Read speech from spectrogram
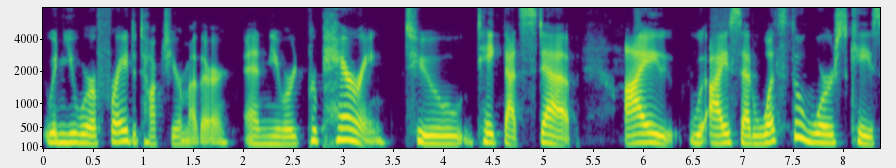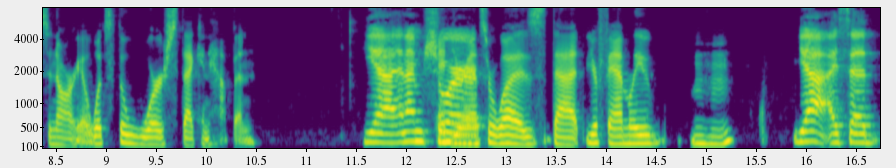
when you were afraid to talk to your mother and you were preparing to take that step i i said what's the worst case scenario what's the worst that can happen yeah and i'm sure and your answer was that your family mm-hmm. yeah i said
